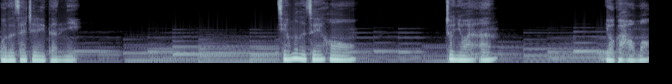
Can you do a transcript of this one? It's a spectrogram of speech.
我都在这里等你。节目的最后，祝你晚安，有个好梦。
